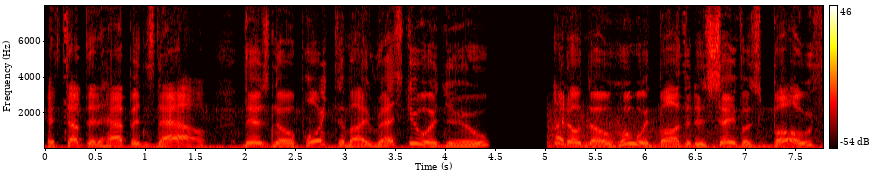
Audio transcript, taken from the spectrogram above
If something happens now, there's no point to my rescuing you. I don't know who would bother to save us both.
